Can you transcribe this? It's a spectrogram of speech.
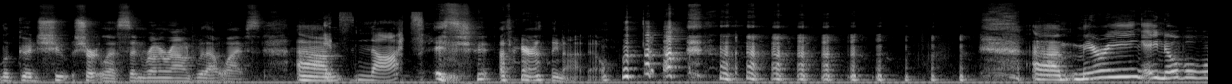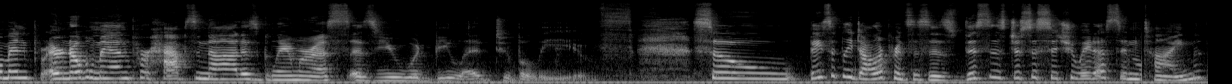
look good shoot, shirtless and run around without wives. Um, it's not. It's apparently not, no. Um, marrying a noblewoman or nobleman, perhaps not as glamorous as you would be led to believe. So basically, Dollar Princesses, this is just to situate us in time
